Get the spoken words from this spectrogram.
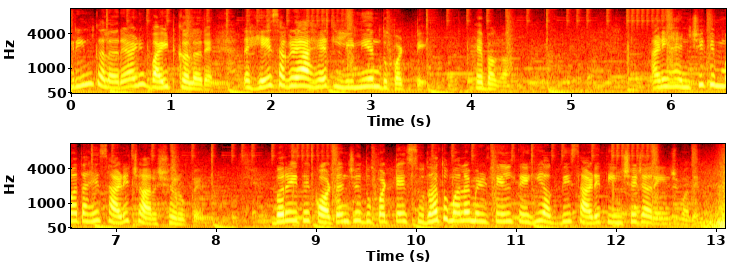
ग्रीन कलर आहे आणि व्हाईट कलर आहे. तर हे सगळे आहेत लिनियन दुपट्टे. हे बघा. आणि ह्यांची किंमत आहे साडेचारशे रुपये. बरं इथे कॉटनचे दुपट्टे सुद्धा तुम्हाला मिळतील तेही अगदी साडेतीनशेच्या रेंजमध्ये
